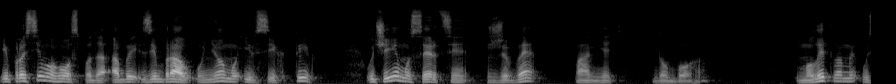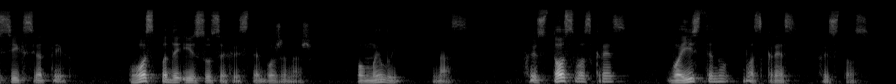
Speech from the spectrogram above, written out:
і просімо Господа, аби зібрав у ньому і всіх тих, у чиєму серці живе пам'ять до Бога. Молитвами усіх святих, Господи Ісусе Христе Боже наш, помилуй нас. Христос Воскрес, воістину Воскрес Христос.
